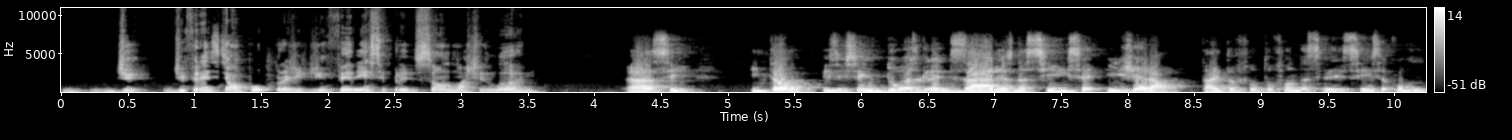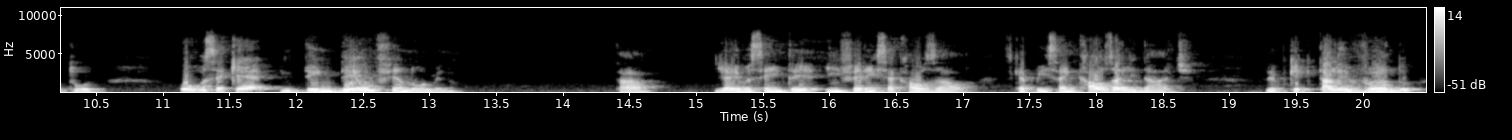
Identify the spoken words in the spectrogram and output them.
di diferenciar um pouco para a gente de inferência e predição no machine learning? Ah, sim. Então, existem duas grandes áreas na ciência em geral, tá? Então, eu estou falando da ciência como um todo. Ou você quer entender um fenômeno, tá? E aí você entra em inferência causal, você quer pensar em causalidade. Por exemplo, o que está levando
